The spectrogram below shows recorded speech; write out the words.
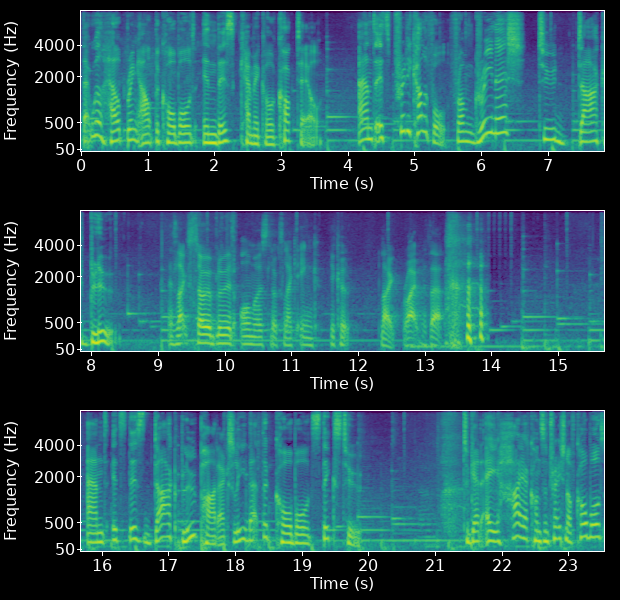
that will help bring out the cobalt in this chemical cocktail. And it's pretty colorful, from greenish to dark blue. It's like so blue it almost looks like ink. You could like write with that. and it's this dark blue part actually that the cobalt sticks to. To get a higher concentration of cobalt,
